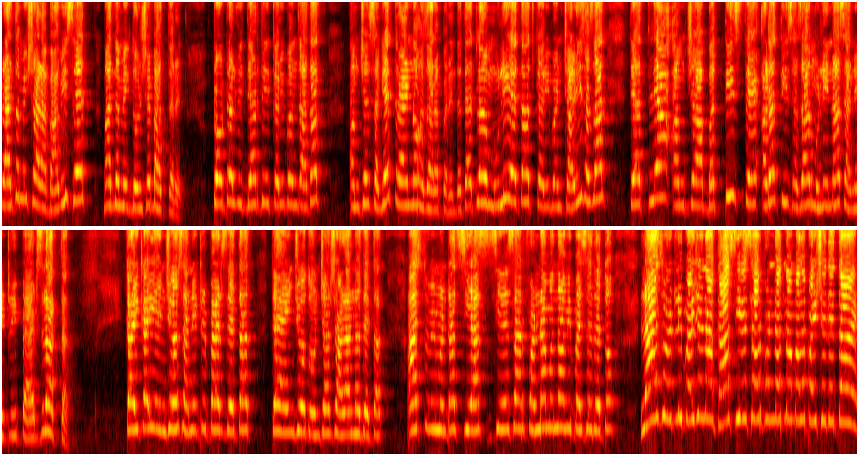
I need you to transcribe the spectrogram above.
प्राथमिक शाळा बावीस आहेत माध्यमिक दोनशे बहात्तर आहेत. टोटल विद्यार्थी करीबन जातात आमचे सगळे त्र्याण्णव हजारापर्यंत. त्यातल्या मुली येतात करीबन चाळीस हजार. त्यातल्या आमच्या बत्तीस ते अडतीस हजार मुलींना सॅनिटरी पॅड्स लागतात. काही काही N G O sanitary pads देतात त्या एन जी ओ दोन चार शाळांना देतात. आज तुम्ही म्हणतात सी सी एस आर फंडामधून आम्ही पैसे देतो. लाज वाटली पाहिजे ना का सी एस आर फंडातनं आम्हाला पैसे देताय?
